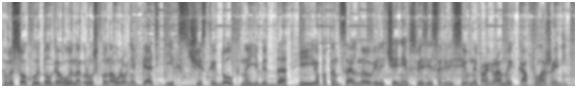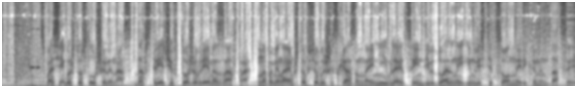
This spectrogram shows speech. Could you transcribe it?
высокую долговую нагрузку на уровне 5x, чистый долг на EBITDA и ее потенциальное увеличение в связи с агрессивной программой кап-вложений. Спасибо, что слушали нас. До встречи в то же время завтра. Напоминаем, что все вышесказанное не является индивидуальной инвестиционной рекомендацией.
